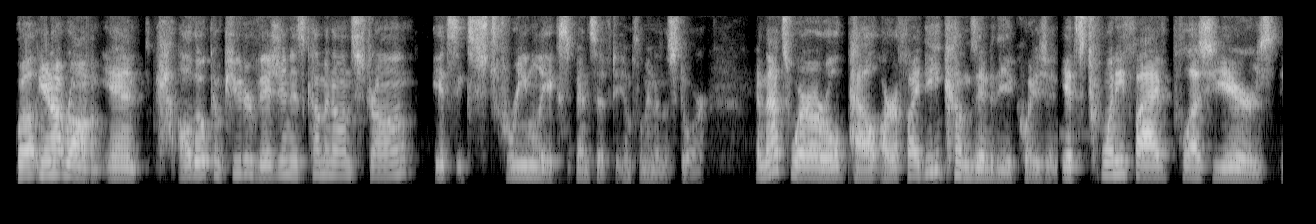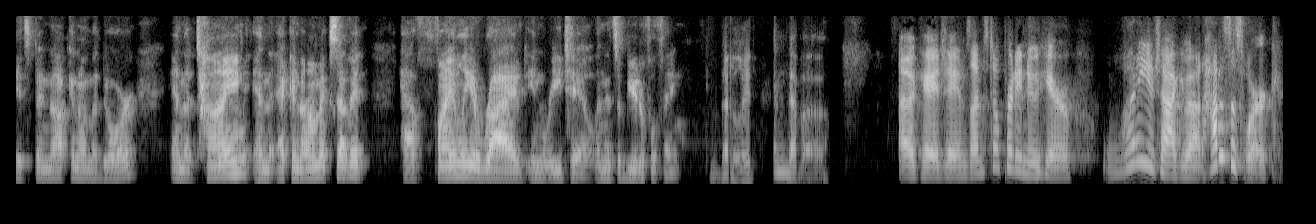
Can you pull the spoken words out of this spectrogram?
Well, you're not wrong. And although computer vision is coming on strong, it's extremely expensive to implement in the store. And that's where our old pal RFID comes into the equation. It's 25 plus years it's been knocking on the door, and the time and the economics of it have finally arrived in retail. And it's a beautiful thing. Better late than never. Okay, James, I'm still pretty new here. What are you talking about? How does this work?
